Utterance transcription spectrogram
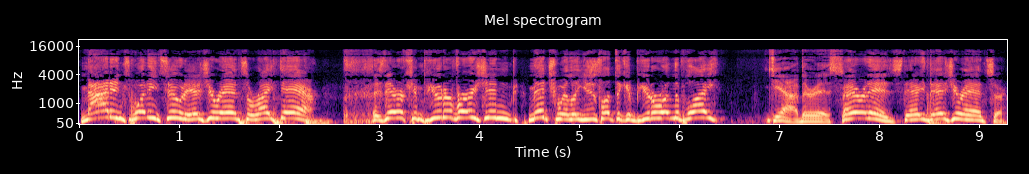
Madden 22. There's your answer right there. Is there a computer version, Mitch? Will you just let the computer run the play? yeah, there is. There it is. There, there's your answer.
